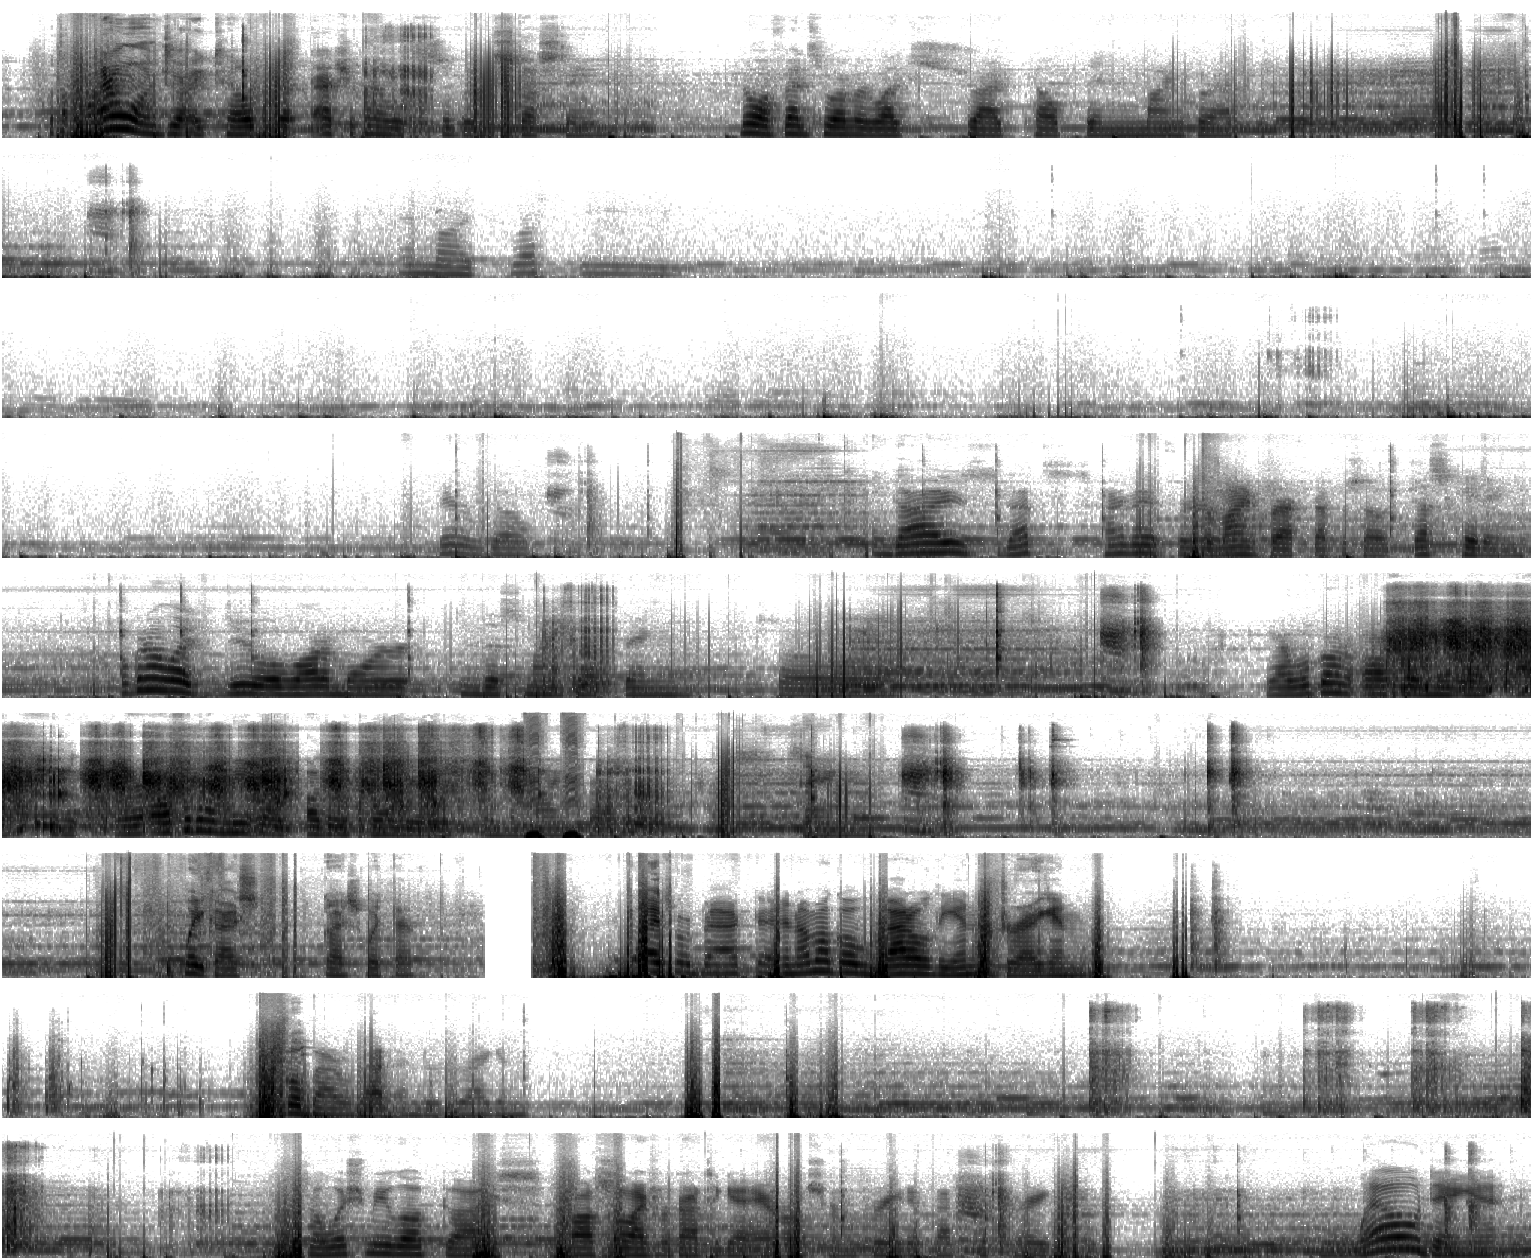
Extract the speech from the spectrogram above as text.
I don't want dry kelp. That actually kind of looks super disgusting. No offense, whoever likes dry kelp in Minecraft. And my trusty. There we go. And guys, that's kind of it for the Minecraft episode. Just kidding. We're gonna like do a lot of more in this Minecraft thing. So yeah, we're gonna also meet like actual, we're also gonna meet like other players in the Minecraft thing. Wait guys guys, wait there. Back, and I'm gonna go battle the Ender Dragon. Go battle that Ender Dragon. So wish me luck, guys. Also, I forgot to get arrows from creative. That's just great. Well, dang it.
